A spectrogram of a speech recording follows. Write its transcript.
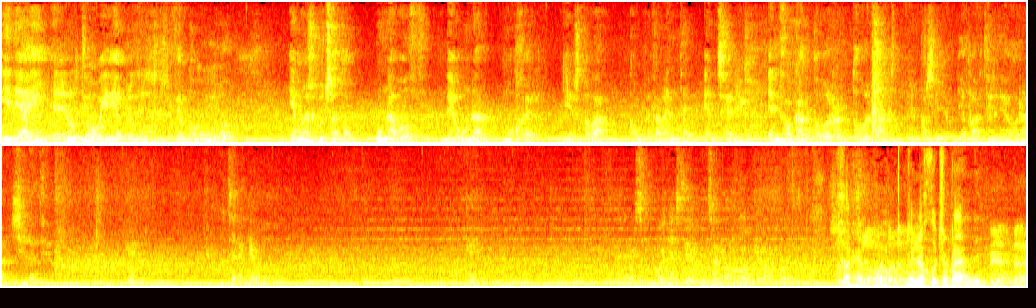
Y de ahí, en el último vídeo, que lo tenéis en la descripción como digo, hemos escuchado una voz de una mujer. Y esto va completamente en serio. Enfocar todo el, todo el rato el pasillo. Y a partir de ahora, silencio. Escuchan aquí abajo. ¿Qué? Sin coña estoy escuchando algo que abajo. Joder, pues, yo no escucho nada, tío. Espera, espera,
